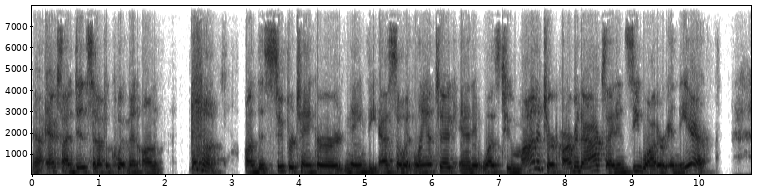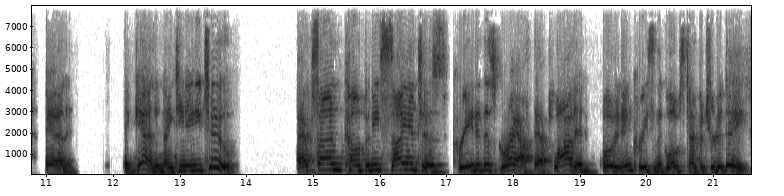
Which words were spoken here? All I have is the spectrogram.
Now, Exxon did set up equipment on on this super tanker named the Esso Atlantic, and it was to monitor carbon dioxide in seawater in the air. And again, in 1982, Exxon company scientists created this graph that plotted, quote, an increase in the globe's temperature to date.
